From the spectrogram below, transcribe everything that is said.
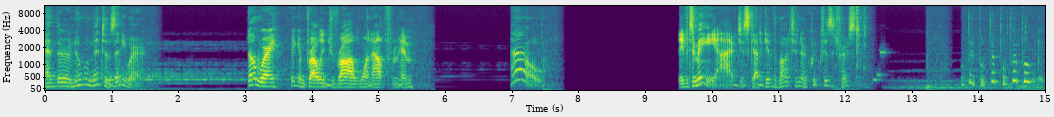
and there are no mementos anywhere. Don't worry, we can probably draw one out from him. Leave it to me. I've just got to give the bartender a quick visit first. Boop, boop, boop,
